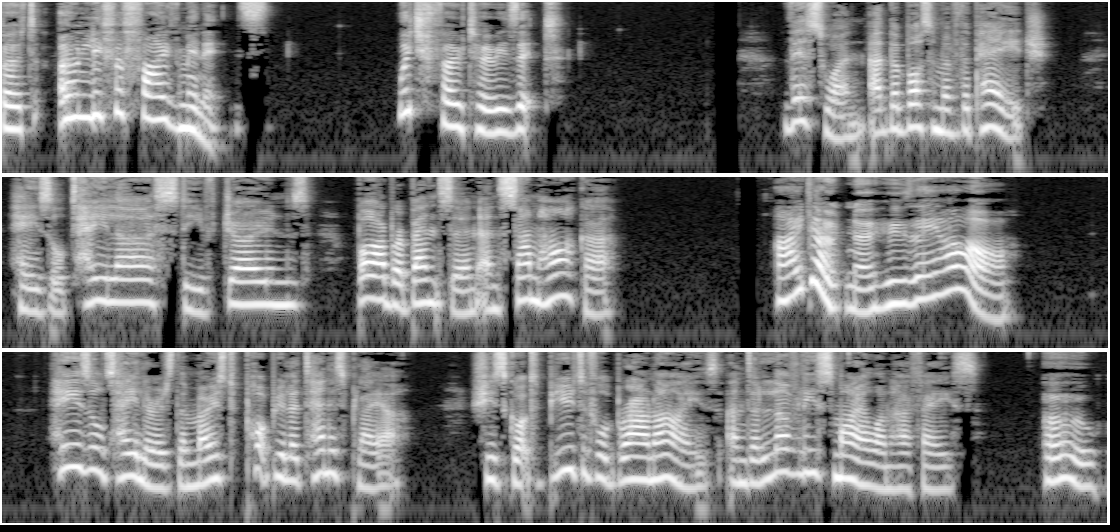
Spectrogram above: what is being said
But only for five minutes. Which photo is it? This one at the bottom of the page. Hazel Taylor, Steve Jones, Barbara Benson, and Sam Harker. I don't know who they are. Hazel Taylor is the most popular tennis player. She's got beautiful brown eyes and a lovely smile on her face. Oh,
